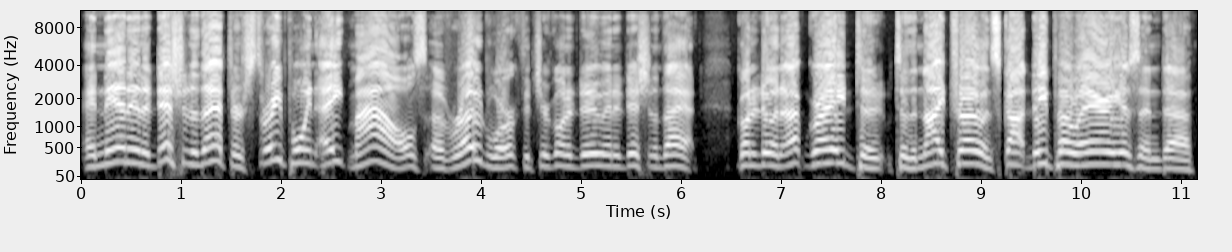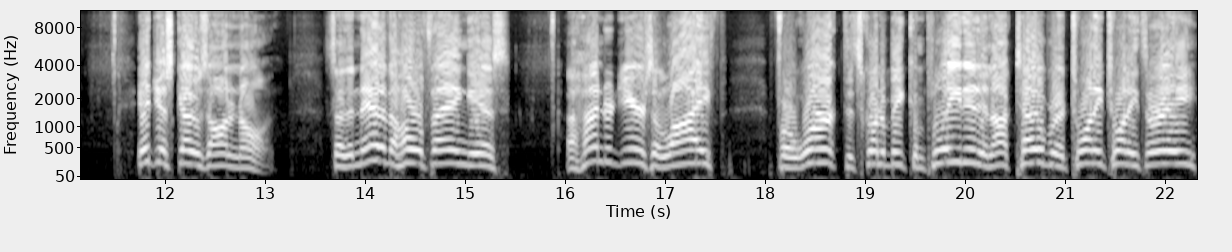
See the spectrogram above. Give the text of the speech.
And then, in addition to that, there's 3.8 miles of road work that you're going to do in addition to that. Going to do an upgrade to, to the Nitro and Scott Depot areas, and uh, it just goes on and on. So, the net of the whole thing is 100 years of life for work that's going to be completed in October of 2023.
